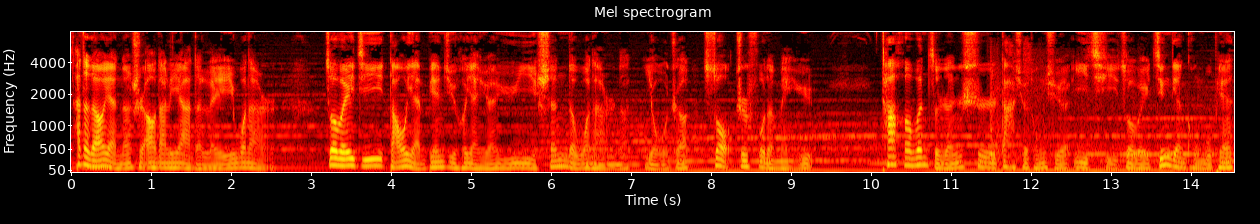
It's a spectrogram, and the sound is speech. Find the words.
它的导演呢是澳大利亚的雷沃纳尔。作为集导演、编剧和演员于一身的沃纳尔呢，有着 “Soul 之父”的美誉。他和温子仁是大学同学，一起作为经典恐怖片《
